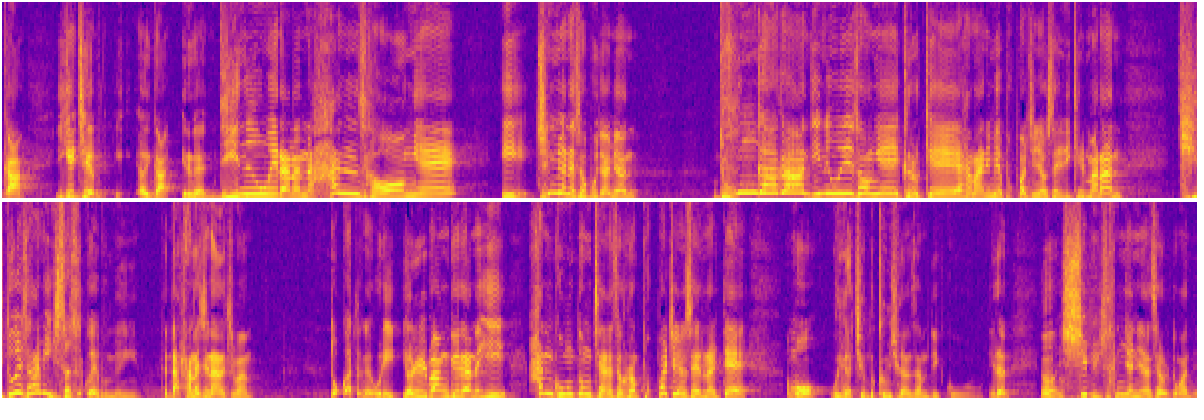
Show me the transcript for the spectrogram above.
그러니까 이게 지금 그러니까 이런 거야. 니느웨라는 한 성의 이 측면에서 보자면 누군가가 니느웨 성에 그렇게 하나님의 폭발적인 역사를 일으킬 만한 기도의 사람이 있었을 거예요 분명히. 그 나타나진 않았지만 똑같은 거예요. 우리 열방교라는 이 한 공동체 안에서 그런 폭발적인 역사가 일어날 때. 뭐 우리가 지금도 금식하는 사람도 있고 이런 어? 13년이라는 세월 동안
